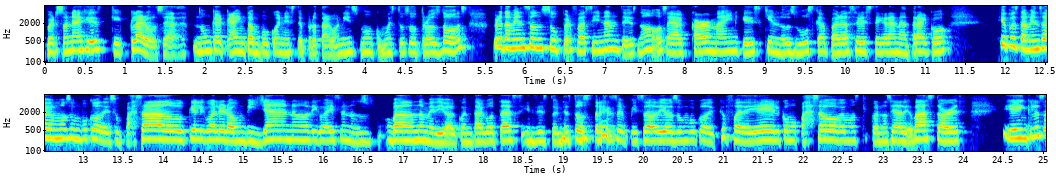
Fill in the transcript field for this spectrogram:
personajes que, claro, o sea, nunca caen tampoco en este protagonismo como estos otros dos, pero también son súper fascinantes, ¿no? O sea, Carmine, que es quien los busca para hacer este gran atraco, Y pues también sabemos un poco de su pasado, que él igual era un villano, digo, ahí se nos va dando medio a cuenta gotas, insisto, en estos tres episodios, un poco de qué fue de él, cómo pasó, vemos que conocía The Bastard, e incluso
